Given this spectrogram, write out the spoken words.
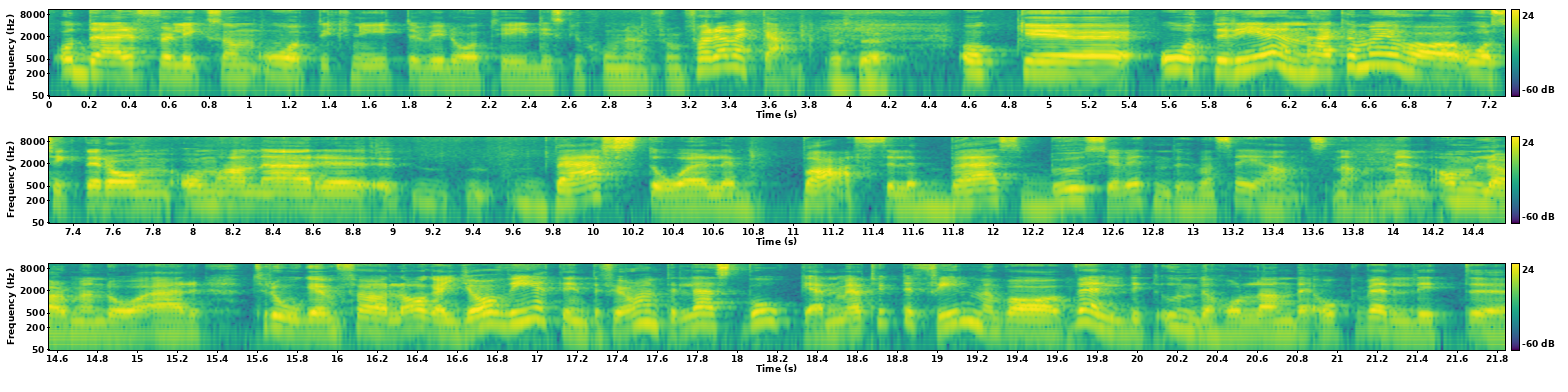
Och därför liksom återknyter vi då till diskussionen från förra veckan. Just det. Och eh, återigen, här kan man ju ha åsikter om, om han är eh, Bass då, eller Bass, eller Bass Buss, jag vet inte hur man säger hans namn. Men om Lerman då är trogen förlaga. Jag vet inte, för jag har inte läst boken. Men jag tyckte filmen var väldigt underhållande och väldigt, eh,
